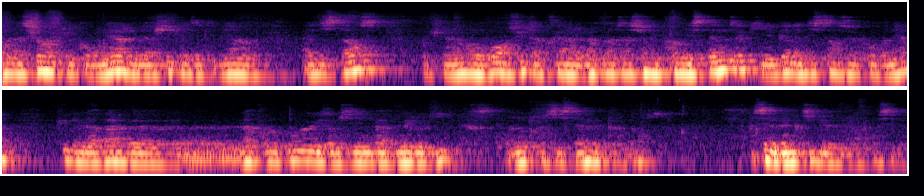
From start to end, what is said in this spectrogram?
relation avec les coronaires, de vérifier qu'elles étaient bien à distance. Et finalement, on voit ensuite, après l'implantation du premier stent, qui est bien à distance coronaire, puis de la valve, euh, là pour le coup, ils ont utilisé une valve mélodie, un autre système, peu importe. C'est le même type de, procédure.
